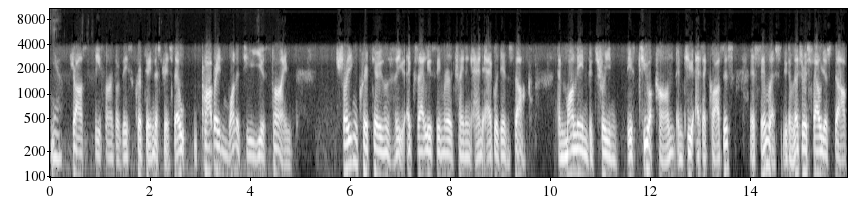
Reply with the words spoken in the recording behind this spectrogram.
Yeah. just designed for this crypto industry. So probably in one or two years' time, trading crypto is exactly similar to trading any aggregate stock. And money in between these two accounts and two asset classes is seamless. You can literally sell your stock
